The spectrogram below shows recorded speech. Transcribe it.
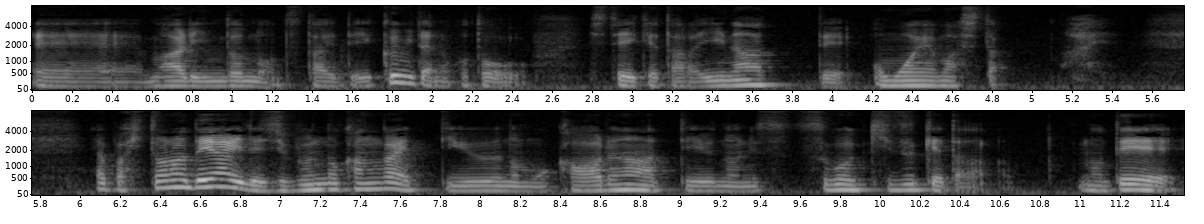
えー周りにどんどん伝えていくみたいなことをしていけたらいいなって思えました。はい。やっぱ人の出会いで自分の考えっていうのも変わるなっていうのにすごい気づけたので、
